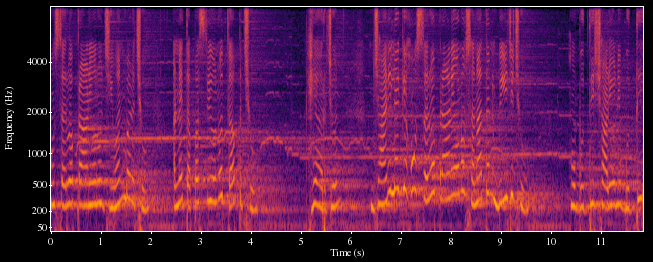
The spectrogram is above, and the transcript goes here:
હું સર્વ પ્રાણીઓનું જીવનબળ છું અને તપસ્વીઓનું તપ છું. હે અર્જુન, જાણી લે કે હું સર્વ પ્રાણીઓનું સનાતન બીજ છું. હું બુદ્ધિશાળીઓની બુદ્ધિ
